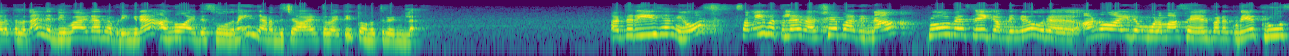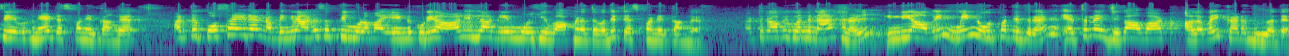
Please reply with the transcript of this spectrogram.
தளத்துல தான் இந்த டிவைடர் அப்படிங்கிற அணு ஆயுத சோதனை நடந்துச்சு ஆயிரத்தி தொள்ளாயிரத்தி தொண்ணூத்தி ரெண்டுல அடுத்த ரீசன் நியூஸ் சமீபத்தில் ரஷ்யா பார்த்தீங்கன்னா ப்ரோவெஸ்னிக் அப்படிங்கிற ஒரு அணு ஆயுதம் மூலமாக செயல்படக்கூடிய க்ரூஸ் ஏவுகணையை டெஸ்ட் பண்ணியிருக்காங்க அடுத்து பொசைடன் அப்படிங்கிற அணுசக்தி மூலமாக இயங்கக்கூடிய ஆளில்லா நீர்மூழ்கி வாகனத்தை வந்து டெஸ்ட் பண்ணியிருக்காங்க அடுத்த டாபிக் வந்து நேஷனல் இந்தியாவின் மின் உற்பத்தி திறன் எத்தனை ஜிகாவாட் அளவை கடந்துள்ளது?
